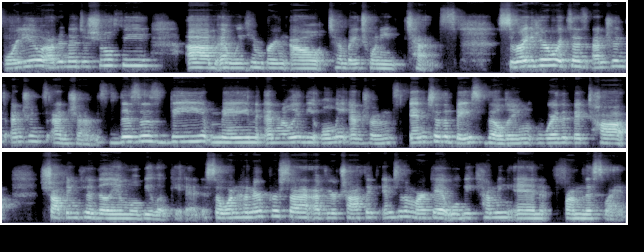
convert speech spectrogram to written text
for you at an additional fee. Um, and we can bring out 10 by 20 tents. So, right here where it says entrance, entrance, entrance, this is the main and really the only entrance into the base building where the Big Top shopping pavilion will be located. So, 100% of your traffic into the market will be coming in from this way.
